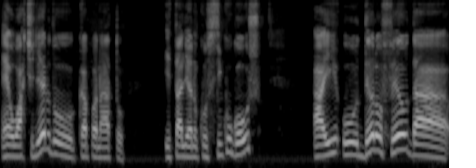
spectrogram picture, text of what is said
é o artilheiro do campeonato italiano com cinco gols. Aí o Delofeu da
